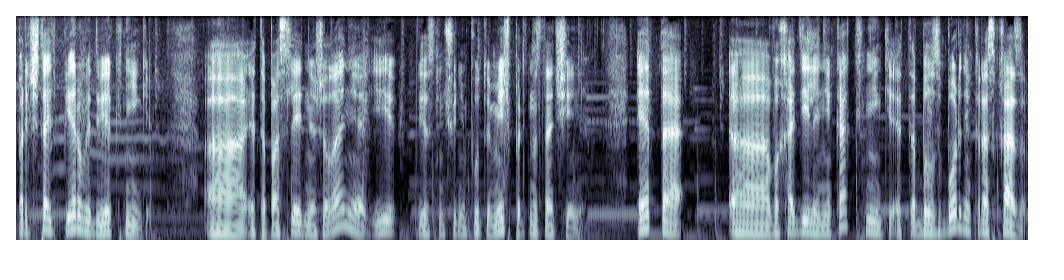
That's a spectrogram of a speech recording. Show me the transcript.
прочитать первые две книги. Э, это «Последнее желание» и, если ничего не путаю, «Меч предназначения». Это э, выходили не как книги, это был сборник рассказов.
